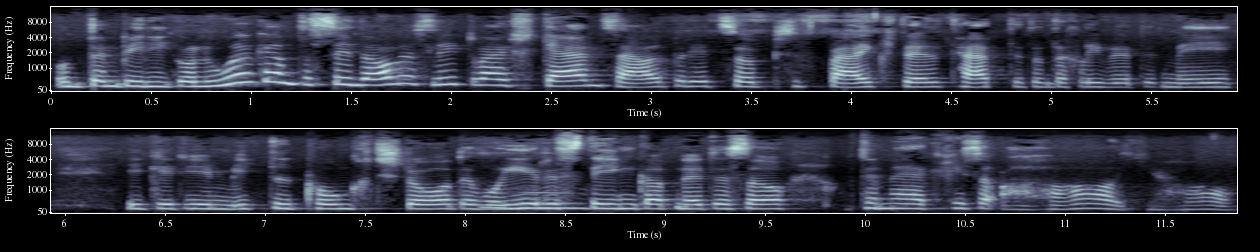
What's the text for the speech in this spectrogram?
Und dann bin ich schauen und das sind alles Leute, die eigentlich gerne selber jetzt so etwas auf die Beine gestellt hätten und ein bisschen würden mehr irgendwie im Mittelpunkt stehen oder wo ihres Ding gerade nicht so. Und dann merke ich so, aha, ja.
